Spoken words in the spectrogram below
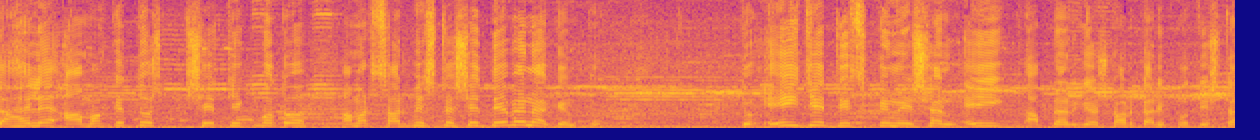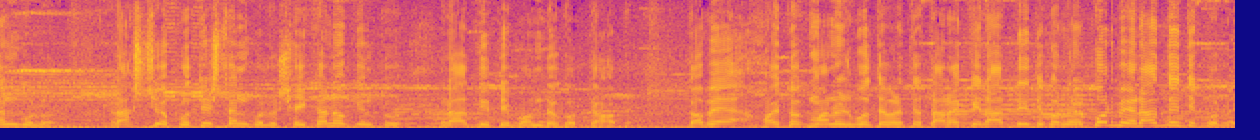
তাহলে আমাকে তো সে ঠিকমতো আমার সার্ভিসটা সে দেবে না কিন্তু। তো এই যে ডিসক্রিমিনেশন এই আপনার যে সরকারি প্রতিষ্ঠানগুলো, রাষ্ট্রীয় প্রতিষ্ঠানগুলো, সেইখানেও কিন্তু রাজনীতি বন্ধ করতে হবে। তবে হয়তো মানুষ বলতে পারে তারা কি রাজনীতি করবে? করবে, রাজনীতি করবে।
